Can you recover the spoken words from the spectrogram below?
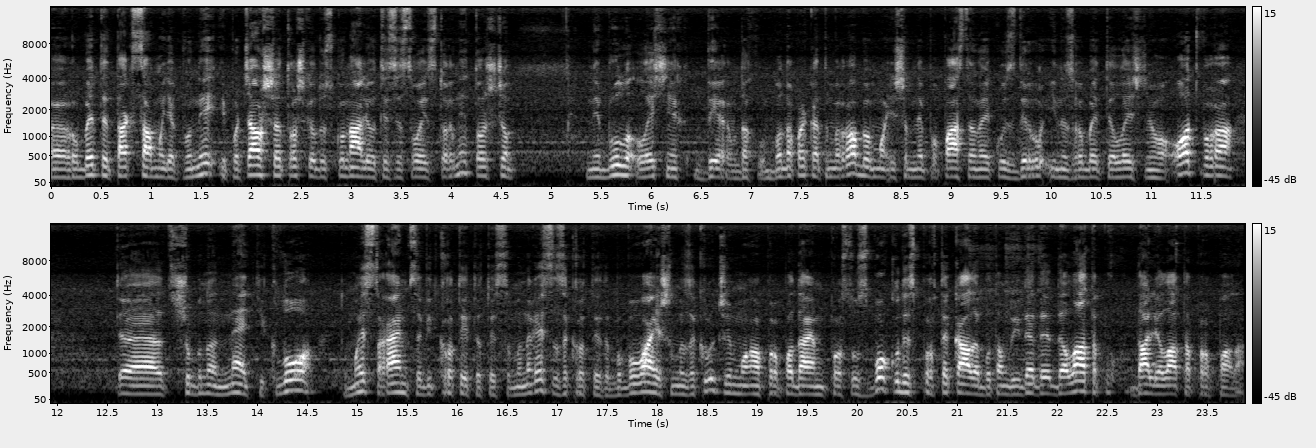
Е, Робити так само, як вони, і почав ще трошки вдосконалювати зі своєї сторони, то що не було лишніх дир в даху. Бо, наприклад, ми робимо, і щоб не попасти на якусь диру і не зробити лишнього отвора, е, щоб воно не тікло, то ми стараємося відкрутити той самонаріз і закрутити. Бо буває, що ми закручуємо, а пропадаємо просто збоку десь провтикали, бо там йде де, де лата, далі лата пропала.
